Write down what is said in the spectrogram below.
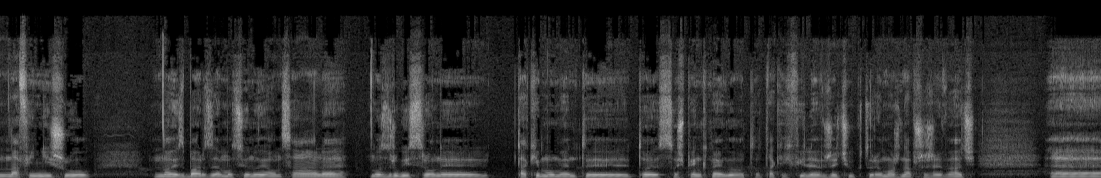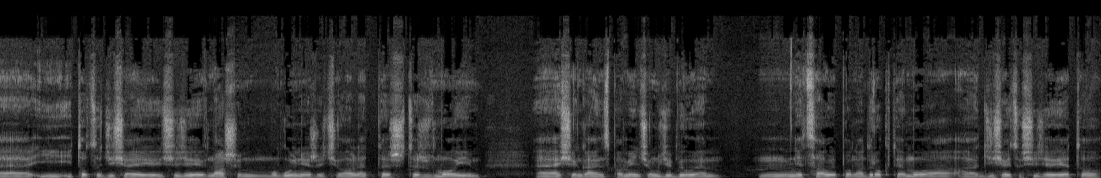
na finiszu no, jest bardzo emocjonująca, ale no, z drugiej strony takie momenty to jest coś pięknego, to takie chwile w życiu, które można przeżywać. E, i, I to, co dzisiaj się dzieje w naszym ogólnie życiu, ale też, też w moim, e, sięgając pamięcią, gdzie byłem mm, niecały ponad rok temu, a, a dzisiaj co się dzieje, to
